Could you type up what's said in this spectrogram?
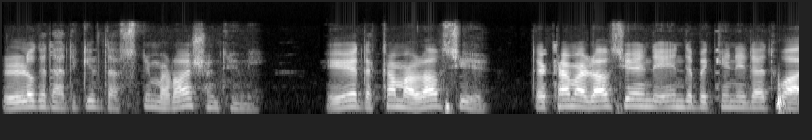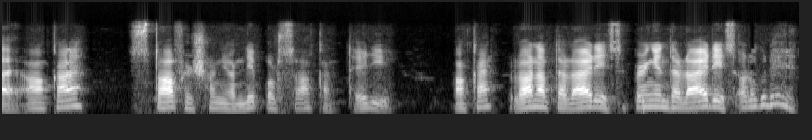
Look at that. Give that stimulation to me. Yeah, the camera loves you. The camera loves you in the, in the bikini that way. Okay? Starfish on your nipples. I can tell you. Okay? Line up the ladies. Bring in the ladies. Oh, look at it.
